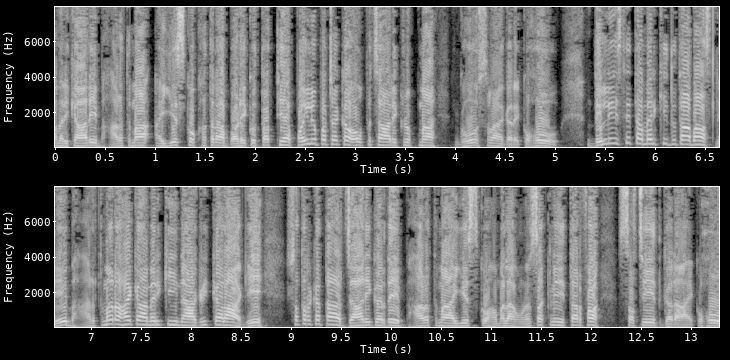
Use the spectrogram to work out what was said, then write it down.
अमेरिकाले भारतमा आइएसको खतरा बढ़ेको तथ्य पहिलो पटक औपचारिक रूपमा घोषणा गरेको हो। दिल्ली स्थित अमेरिकी दूतावासले भारतमा रहेका अमेरिकी नागरिकका लागि सतर्कता जारी गर्दै भारतमा आइएसको हमला हुन सक्ने तर्फ सचेत गराएको हो।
